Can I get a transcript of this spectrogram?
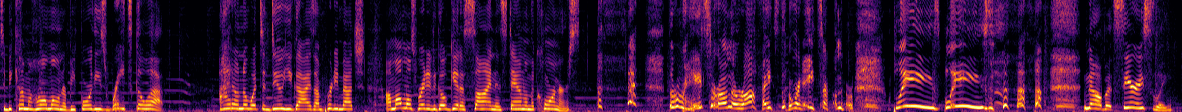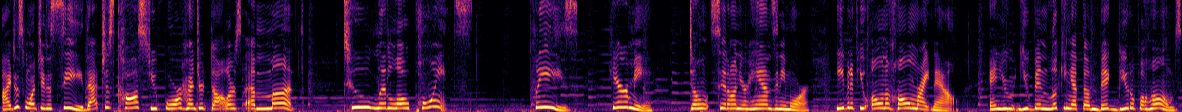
to become a homeowner before these rates go up. I don't know what to do, you guys. I'm pretty much, I'm almost ready to go get a sign and stand on the corners. the rates are on the rise. The rates are on the Please, please. no, but seriously, I just want you to see that just costs you $400 a month. Two little old points. Please, hear me. Don't sit on your hands anymore. Even if you own a home right now and you you've been looking at them big beautiful homes,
